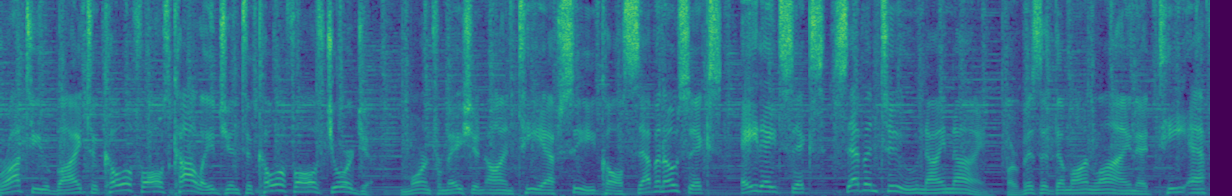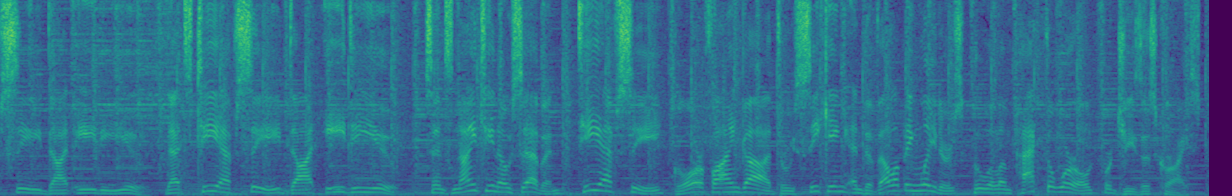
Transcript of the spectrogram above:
Brought to you by Toccoa Falls College in Toccoa Falls, Georgia. More information on TFC, call 706 886 7299 or visit them online at tfc.edu. That's tfc.edu. Since 1907, TFC glorifying God through seeking and developing leaders who will impact the world for Jesus Christ.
